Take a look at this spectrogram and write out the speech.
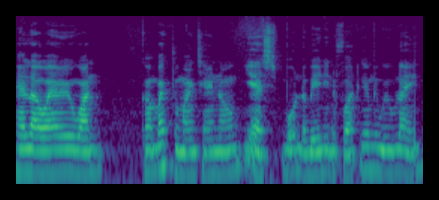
Hello everyone, come back to my channel. Yes, born the in the first game we will play.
